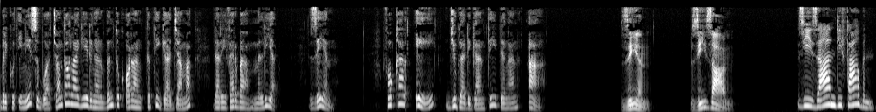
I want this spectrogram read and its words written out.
Berikut ini sebuah contoh lagi dengan bentuk orang ketiga jamak dari verba melihat, sehen. Vokal E juga diganti dengan A. Sehen. Sie sahen. Sie sahen die Farben.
